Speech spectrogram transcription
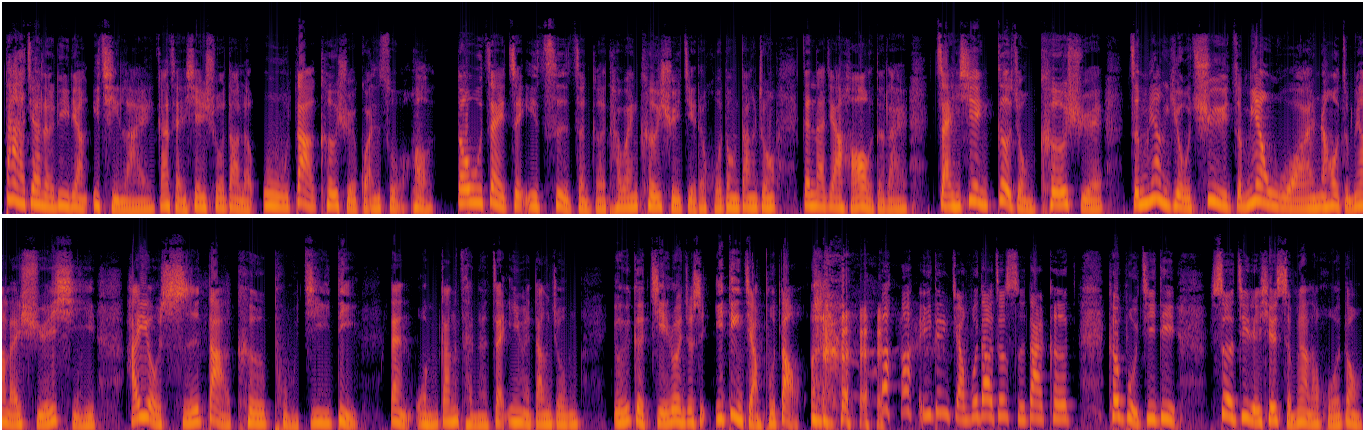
大家的力量一起来。刚才先说到了五大科学馆所，哈。都在这一次整个台湾科学节的活动当中，跟大家好好的来展现各种科学怎么样有趣，怎么样玩，然后怎么样来学习，还有十大科普基地。但我们刚才呢，在音乐当中有一个结论，就是一定讲不到，一定讲不到这十大科科普基地设计了一些什么样的活动。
